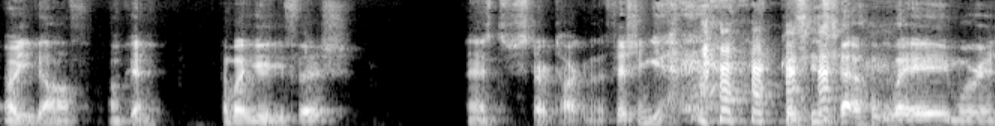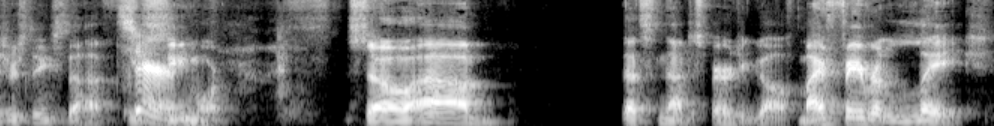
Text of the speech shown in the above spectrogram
Oh, you golf? Okay. How about you? You fish? And I start talking to the fishing guy because he's got way more interesting stuff. Sure. He's seen more. So um, that's not disparaging golf. My favorite lake,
